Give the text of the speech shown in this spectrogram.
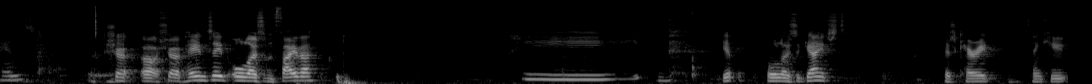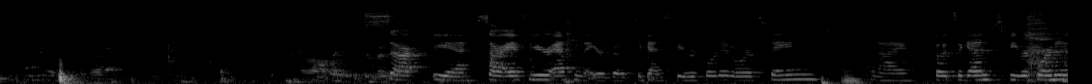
Hands. Show, oh, show of hands in. All those in favour? Yep. All those against? That's carried. Thank you. Sorry, yeah, sorry, if you're asking that your votes against be recorded or abstain, mm. can I, votes against be recorded?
